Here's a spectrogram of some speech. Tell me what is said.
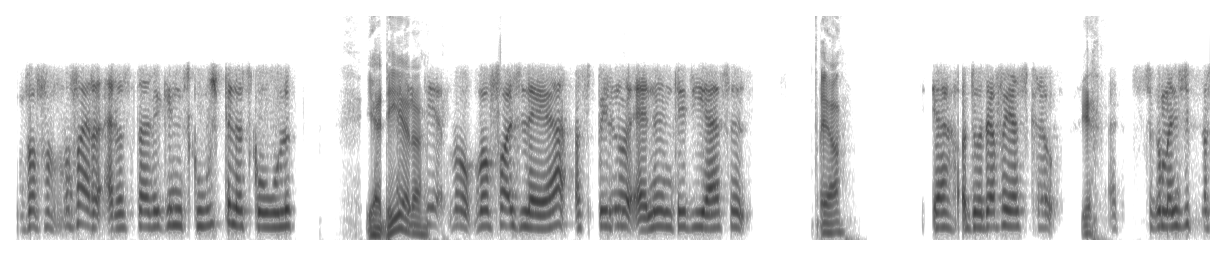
Hvorfor, hvorfor er, der, er der stadigvæk en skuespillerskole? Ja, det er der. Der, hvor, hvor folk lærer at spille noget andet, end det de er selv. Ja. Ja, og det var derfor, jeg skrev, Ja. at så kan man lige så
